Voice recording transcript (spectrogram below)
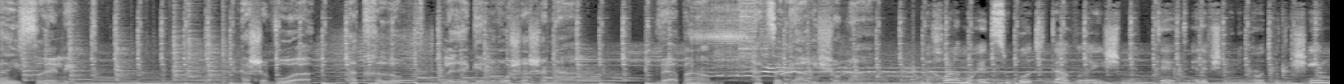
ישראלית. השבוע, התחלות לרגל ראש השנה. והפעם, הצגה ראשונה. בחול המועד סוכות תרמ"ט 1890,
